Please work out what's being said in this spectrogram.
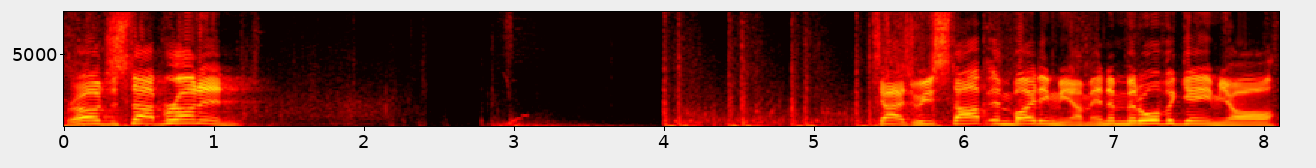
Bro, just stop running! Guys, will you stop inviting me? I'm in the middle of a game, y'all.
